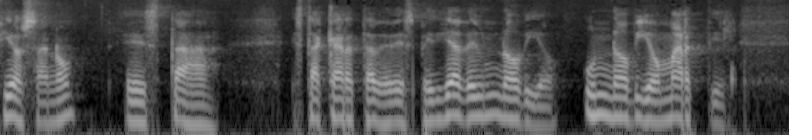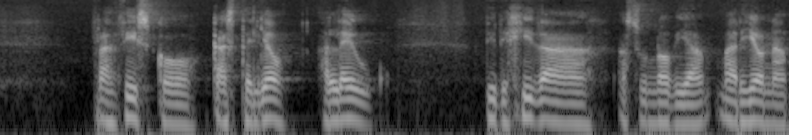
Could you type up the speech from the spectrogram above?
Preciosa, ¿no? Esta, esta carta de despedida de un novio, un novio mártir, Francisco Castelló, Aleu, dirigida a su novia Mariona,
